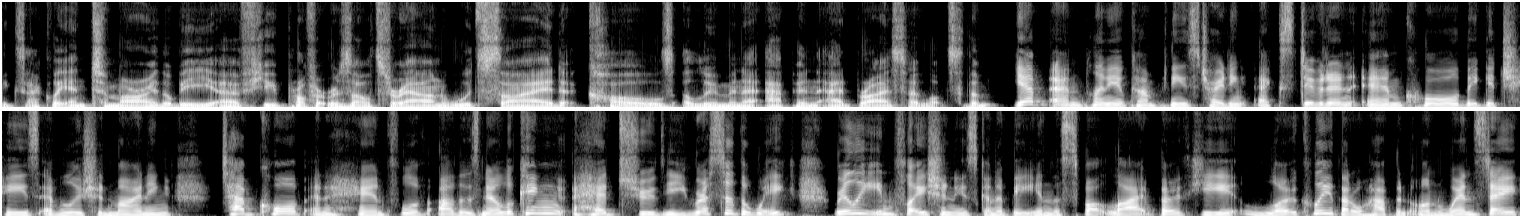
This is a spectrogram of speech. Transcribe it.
Exactly. And tomorrow there'll be a few profit results around Woodside, Coles, Alumina, Appen, Adbri, so lots of them. Yep, and plenty of companies trading ex-dividend, Amcor, Bega Cheese, Evolution Mining, Tabcorp, and a handful of others. Now, looking ahead to the rest of the week, really inflation is going to be in the spotlight, both here locally, that'll happen on Wednesday,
